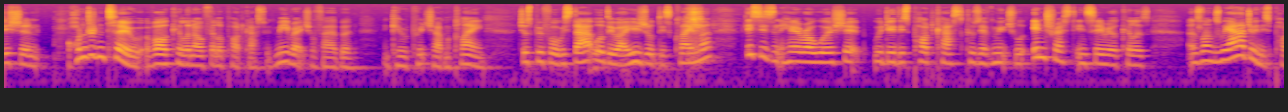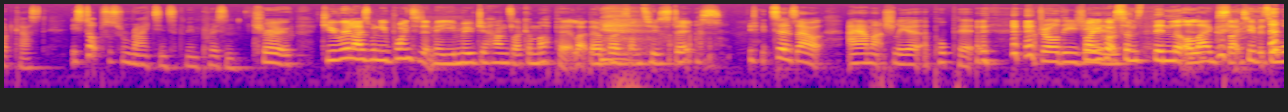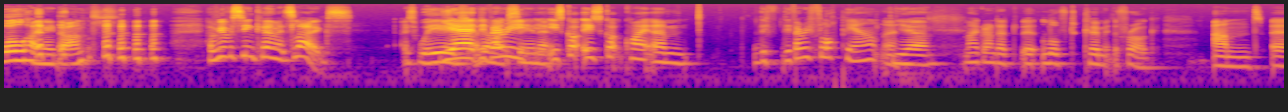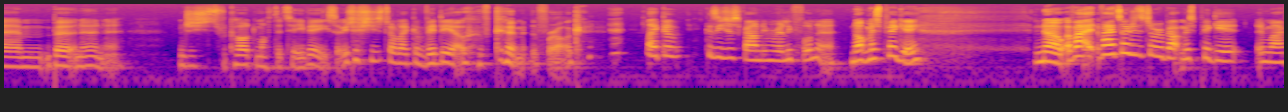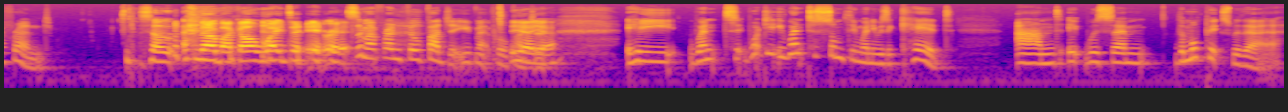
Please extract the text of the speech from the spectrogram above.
edition 102 of All Killa No Filla podcast with me, Rachel Fairburn, and Kiri Pritchard McLean. Just before we start, we'll do our usual disclaimer. This isn't hero worship. We do this podcast because we have mutual interest in serial killers. As long as we are doing this podcast, it stops us from writing to them in prison. True. Do you realise when you pointed at me, you moved your hands like a muppet, like they were both on two sticks? It turns out I am actually a, a puppet after all these So years. you've got some thin little legs, like two bits of wool hanging down. Have you ever seen Kermit's legs? It's weird. yeah, they're like very. it. he's got. He's got quite. Um, they, they're very floppy, aren't they? Yeah. My granddad uh, loved Kermit the Frog, and um, Bert and Ernie, and just record them off the TV. So he just used to have like a video of Kermit the Frog, like a because he just found him really funny. Not Miss Piggy. No, have I have I told you the story about Miss Piggy and my friend? So. No, but I can't wait to hear it. So my friend Phil Padgett, you've met Phil Yeah, yeah. He went. To, what did he went to something when he was a kid, and it was um, the Muppets were there,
